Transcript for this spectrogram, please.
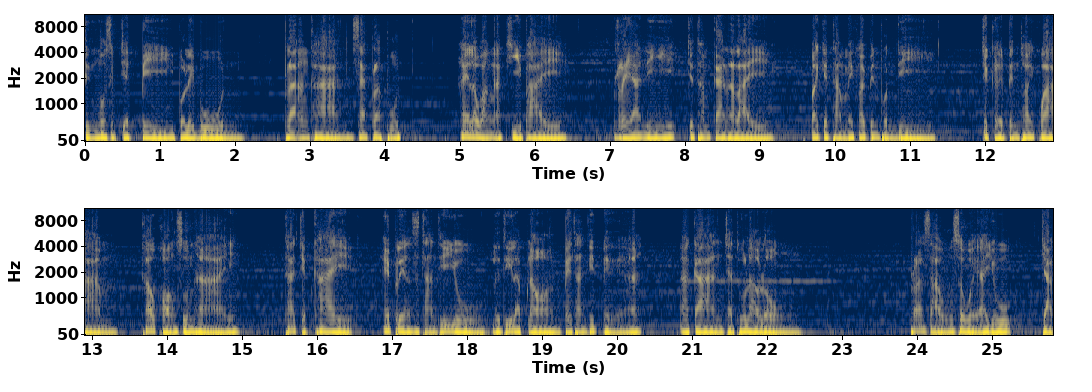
ถึง 67 ปี บริบูรณ์ พระอังคารแทรกพระพุธให้ระวังอัคคีภัย ระยะนี้จะทำการอะไร มักจะทำไม่ค่อยเป็นผลดี จะเกิดเป็นถ้อยความ เข้าของสูญหาย ถ้าเจ็บไข้ให้เปลี่ยนสถานที่อยู่หรือที่หลับนอนไปทางทิศเหนือ อาการจะทุเลาลง พระเสาร์เสวยอายุ จาก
